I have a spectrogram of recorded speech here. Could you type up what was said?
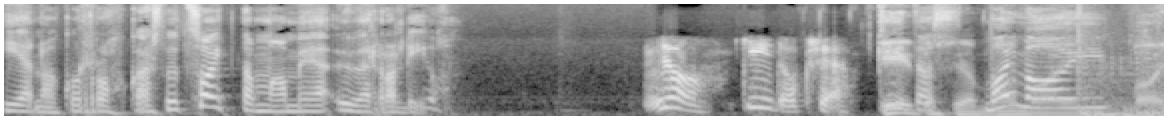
hienoa, kun rohkaistut soittamaan meidän yöradio. Joo, kiitoksia. Kiitos ja Moi moi. moi.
